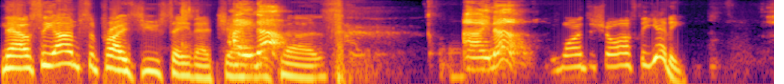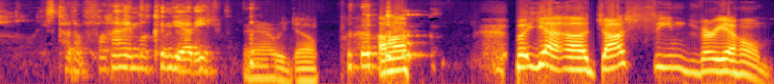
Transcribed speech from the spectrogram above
Now, see, I'm surprised you say that, Jen, I know. because I know. you wanted to show off the Yeti. Got a fine looking Yeti. There we go. Uh, but yeah, uh, Josh seemed very at home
